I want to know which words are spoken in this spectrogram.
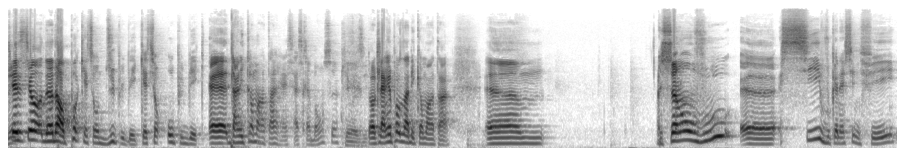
question, non, non, pas question du public, question au public. Euh, dans les commentaires, hein, ça serait bon ça. Ok, vas-y. Donc la réponse dans les commentaires. Euh, selon vous, euh, si vous connaissez une fille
